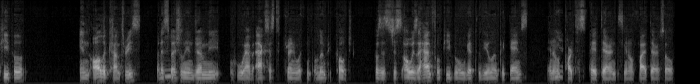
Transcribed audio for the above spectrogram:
people in all the countries, but mm-hmm. especially in Germany, who have access to training with an Olympic coach. Because it's just always a handful of people who get to the Olympic Games, you know, Yeah. participate there and you know fight there. So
